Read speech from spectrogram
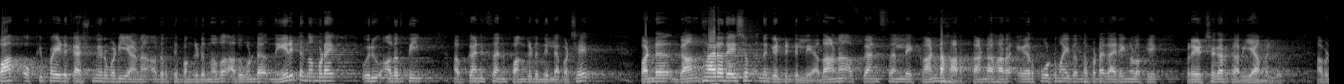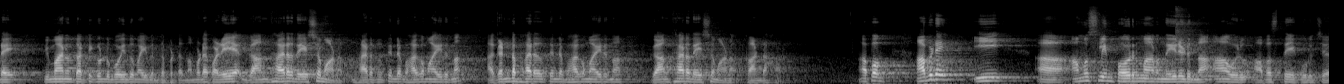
പാക് ഒക്യുപ്പൈഡ് കാശ്മീർ വഴിയാണ് അതിർത്തി പങ്കിടുന്നത്. അതുകൊണ്ട് നേരിട്ട് നമ്മുടെ ഒരു അതിർത്തി അഫ്ഗാനിസ്ഥാൻ പങ്കിടുന്നില്ല. പക്ഷേ പണ്ട് ഗാന്ധാര ദേശം എന്ന് കേട്ടിട്ടില്ലേ? അതാണ് അഫ്ഗാനിസ്ഥാനിലെ കാണ്ടഹാർ കാണ്ടഹാർ എയർപോർട്ടുമായി ബന്ധപ്പെട്ട കാര്യങ്ങളൊക്കെ പ്രേക്ഷകർക്ക് അറിയാമല്ലോ. അവിടെ വിമാനം തട്ടിക്കൊണ്ടുപോയതുമായി ബന്ധപ്പെട്ട്. നമ്മുടെ പഴയ ഗാന്ധാര ദേശമാണ്. ഭാരതത്തിന്റെ ഭാഗമായിരുന്ന അഖണ്ഡ ഭാരതത്തിന്റെ ഭാഗമായിരുന്ന ഗാന്ധാര ദേശമാണ് കാണ്ടഹാർ അപ്പം അവിടെ ഈ അമുസ്ലിം പൗരന്മാർ നേരിടുന്ന ആ ഒരു അവസ്ഥയെക്കുറിച്ച്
